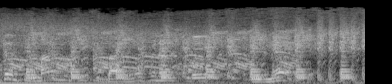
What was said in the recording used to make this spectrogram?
Antes Magic by Infinite League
